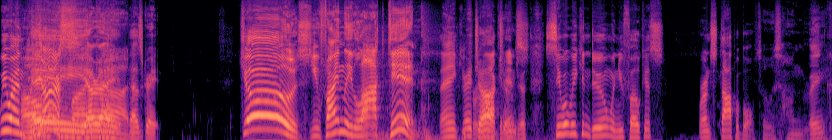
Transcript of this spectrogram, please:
We went. Oh, yes. Hey, my oh all right. God. That was great. Joe's, you finally locked in. Thank you Great for job, locking in, Joes. Joes. See what we can do when you focus. We're unstoppable. So was hungry. Link.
